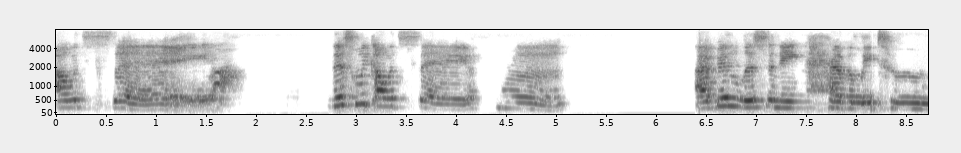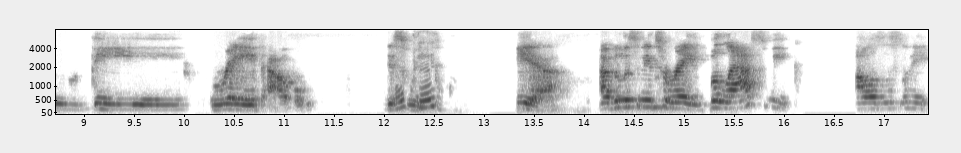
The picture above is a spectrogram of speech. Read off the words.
I would say, this week I would say, hmm, I've been listening heavily to the Rave album this okay. week. Yeah, I've been listening to Rave, but last week I was listening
